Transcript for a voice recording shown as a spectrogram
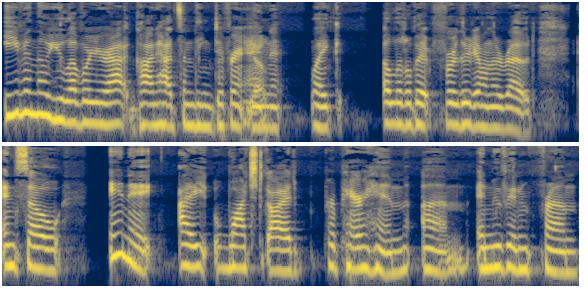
even though you love where you're at, God had something different and like a little bit further down the road. And so in it, I watched God prepare him um, and move him from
